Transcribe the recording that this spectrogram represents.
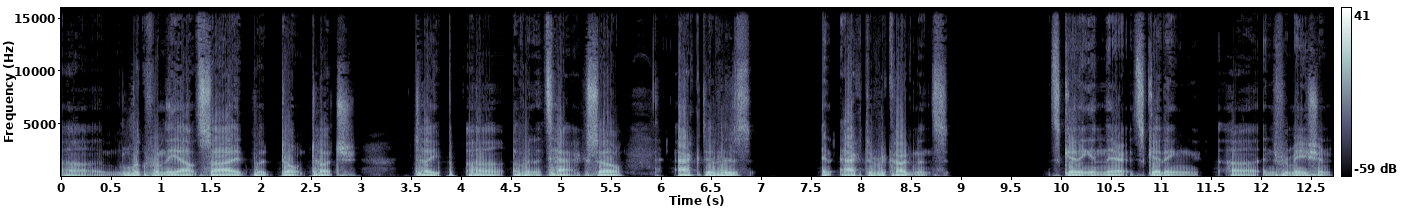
uh, look from the outside but don't touch type uh, of an attack. So, active is an active reconnaissance. It's getting in there. It's getting uh, information.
